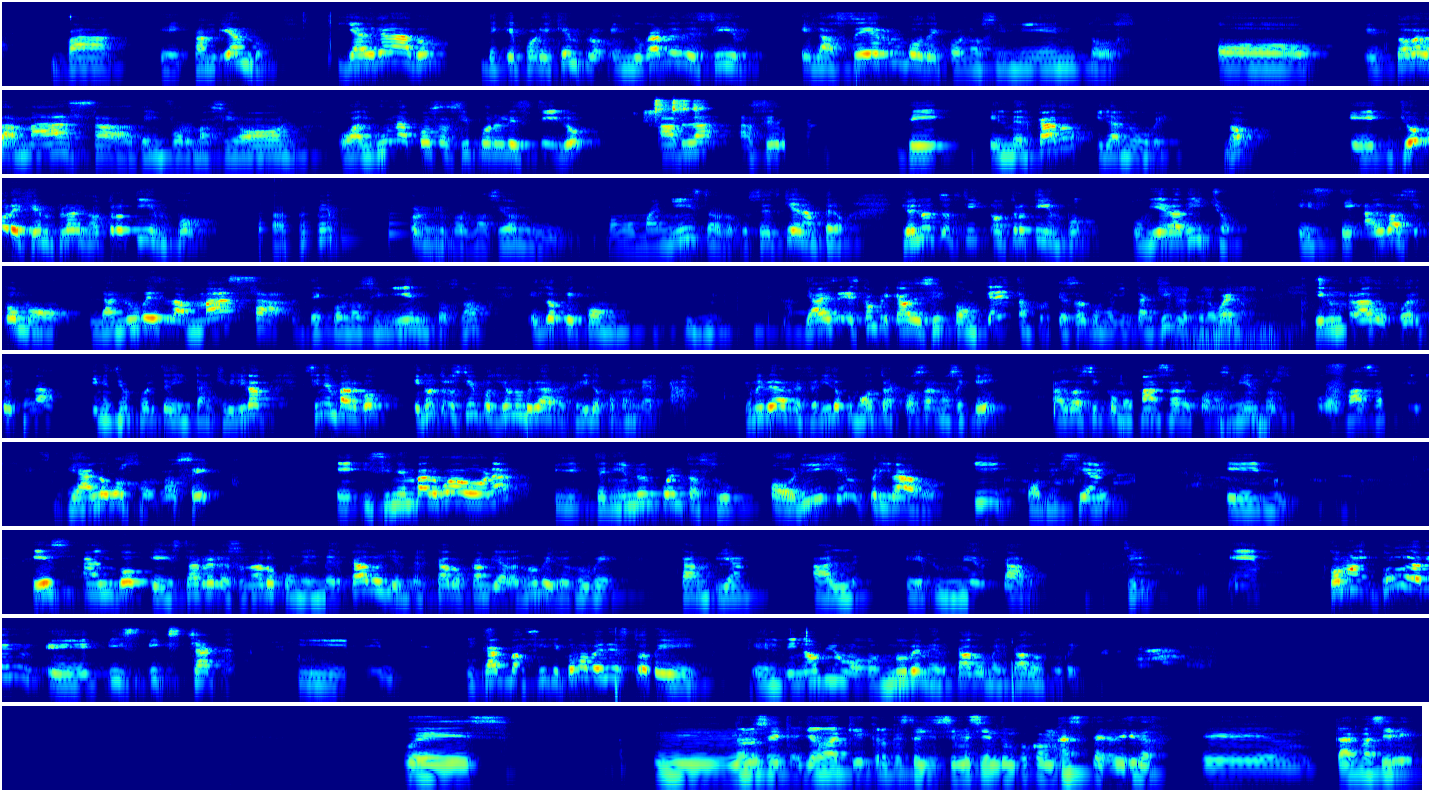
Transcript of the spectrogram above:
va eh, cambiando. Y al grado de que, por ejemplo, en lugar de decir el acervo de conocimientos o eh, toda la masa de información o alguna cosa así por el estilo, habla acerca de el mercado y la nube, ¿no? Eh, yo, por ejemplo, en otro tiempo, también por mi como humanista o lo que ustedes quieran, pero yo en otro, otro tiempo hubiera dicho este, algo así como la nube es la masa de conocimientos, ¿no? Es lo que con, ya es, es, complicado decir concreta porque es algo muy intangible, pero bueno, tiene un grado fuerte y una dimensión fuerte de intangibilidad. Sin embargo, en otros tiempos yo no me hubiera referido como un mercado, yo me hubiera referido como otra cosa, no sé qué, algo así como masa de conocimientos o masa de diálogos o no sé. Eh, y sin embargo ahora, y teniendo en cuenta su origen privado y comercial, em, es algo que está relacionado con el mercado y el mercado cambia a la nube y la nube cambia al eh, mercado. ¿sí? Eh, ¿cómo, ¿cómo, la ven eh, y, y CAC Basili? ¿Cómo ven esto de el binomio nube-mercado, mercado-nube? Pues mm, no lo sé, yo aquí creo que estoy, sí me siento un poco más perdido. Eh, ¿Cac Basili?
